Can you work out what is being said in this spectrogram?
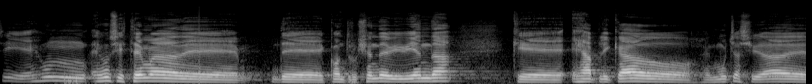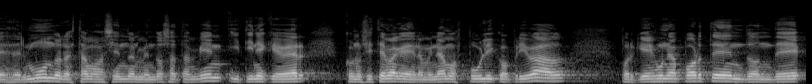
Sí, es un, es un sistema de, de, construcción de vivienda que es aplicado en muchas ciudades del mundo, lo estamos haciendo en Mendoza también, y tiene que ver con un sistema que denominamos público-privado, porque es un aporte en donde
